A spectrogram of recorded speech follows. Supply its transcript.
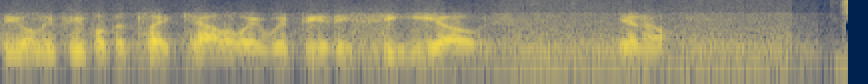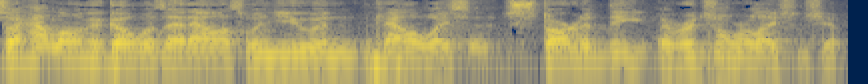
The only people that played Callaway would be the CEOs. You know. So, how long ago was that, Alice, when you and Callaway started the original relationship?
